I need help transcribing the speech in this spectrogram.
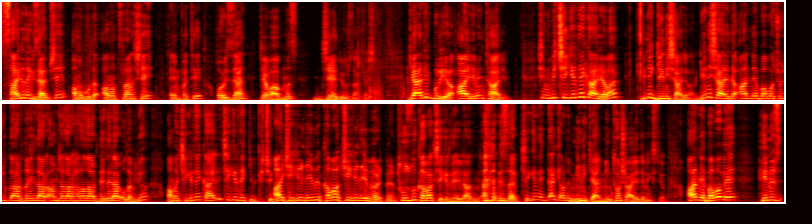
Saygı da güzel bir şey ama burada anlatılan şey empati. O yüzden cevabımız C diyoruz arkadaşlar. Geldik buraya ailemin tarihi. Şimdi bir çekirdek aile var. Bir de geniş aile var. Geniş ailede anne, baba, çocuklar, dayılar, amcalar, halalar, dedeler olabiliyor. Ama çekirdek aile çekirdek gibi küçük. Ay çekirdeği mi kabak çekirdeği mi öğretmenim? Tuzlu kabak çekirdeği evladım. Kızlar çekirdek derken orada minik yani mintoş aile demek istiyor. Anne baba ve henüz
